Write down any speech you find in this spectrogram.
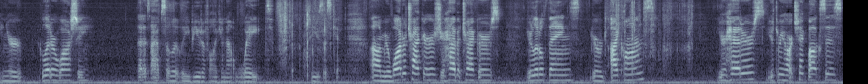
And your glitter washi. That is absolutely beautiful. I cannot wait to use this kit. Um, your water trackers, your habit trackers, your little things, your icons, your headers, your three heart check boxes,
